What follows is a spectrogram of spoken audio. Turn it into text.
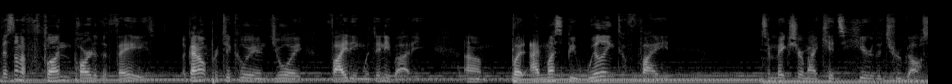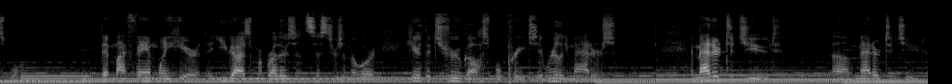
that's not a fun part of the faith. Like I don't particularly enjoy fighting with anybody, um, but I must be willing to fight to make sure my kids hear the true gospel, that my family hear, that you guys, my brothers and sisters in the Lord, hear the true gospel preached. It really matters. It mattered to Jude. Um, mattered to Jude.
